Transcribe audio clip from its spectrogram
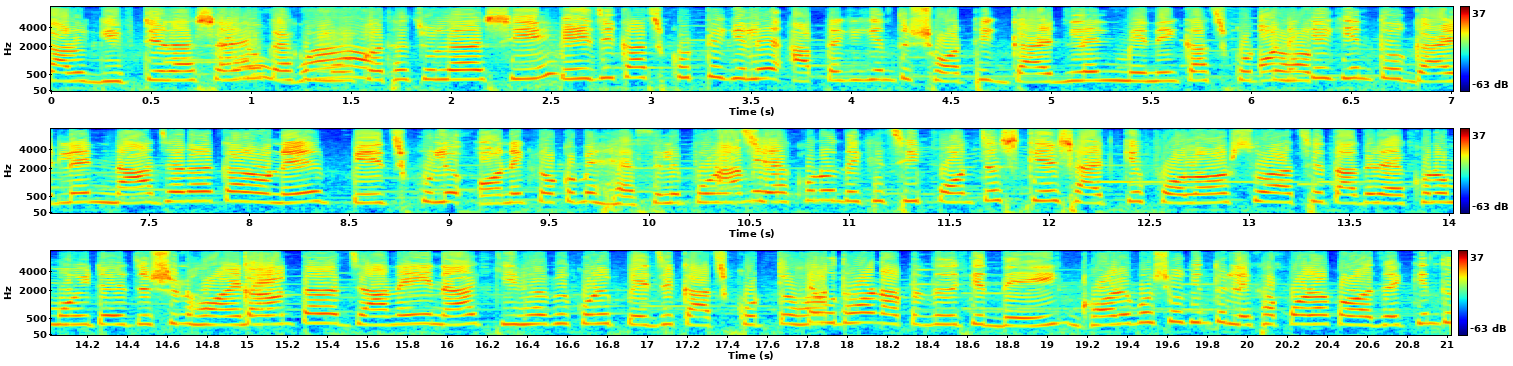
কারও গিফটের আশায় Oh, এখন wow! কথা চলে আসি। পেজে কাজ করতে গেলে আপনাকে কিন্তু সঠিক গাইডলাইন মেনেই কাজ করতে হবে। অনেকে কিন্তু গাইডলাইন না জানার কারণে পেজ খুলে অনেক রকমের হ্যাসেলে পড়েছে। আমি এখনও দেখেছি পঞ্চাশ কে ষাট কে ফলোয়ার্সও আছে তাদের এখনও মনিটাইজেশন হয় না কারণ তারা জানেই না কীভাবে করে পেজে কাজ করতে হয়। উদাহরণ আপনাদেরকে দেই ঘরে বসেও কিন্তু লেখাপড়া করা যায় কিন্তু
